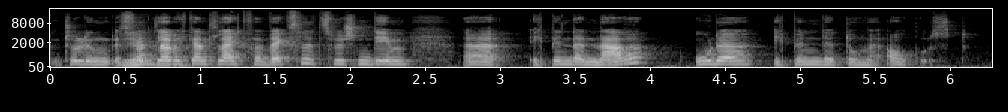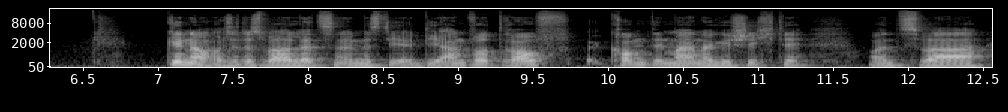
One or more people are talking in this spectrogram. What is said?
Entschuldigung, es Ja. wird, glaube ich, ganz leicht verwechselt zwischen dem, äh, ich bin der Narr oder ich bin der dumme August. Genau, also das war letzten Endes die, die Antwort drauf, kommt in meiner Geschichte. Und zwar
